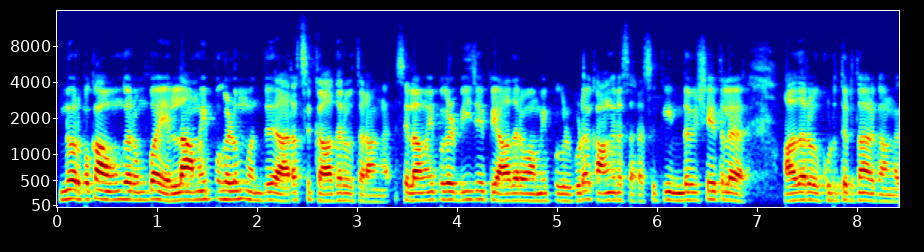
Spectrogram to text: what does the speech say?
இன்னொரு பக்கம் அவங்க ரொம்ப எல்லா அமைப்புகளும் வந்து அரசுக்கு ஆதரவு தராங்க. சில அமைப்புகள் பிஜேபி ஆதரவு அமைப்புகள் கூட காங்கிரஸ் அரசுக்கு இந்த விஷயத்துல ஆதரவு கொடுத்துட்டு தான் இருக்காங்க.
